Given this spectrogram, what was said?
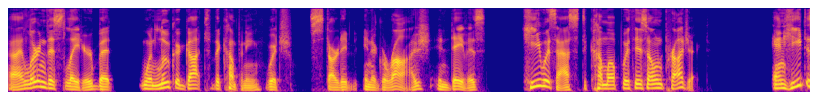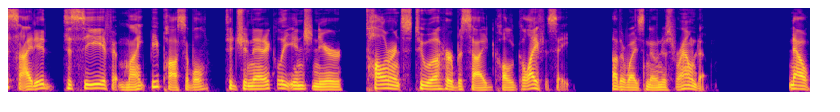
I learned this later, but when Luca got to the company, which started in a garage in Davis, he was asked to come up with his own project. And he decided to see if it might be possible to genetically engineer tolerance to a herbicide called glyphosate, otherwise known as Roundup. Now,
